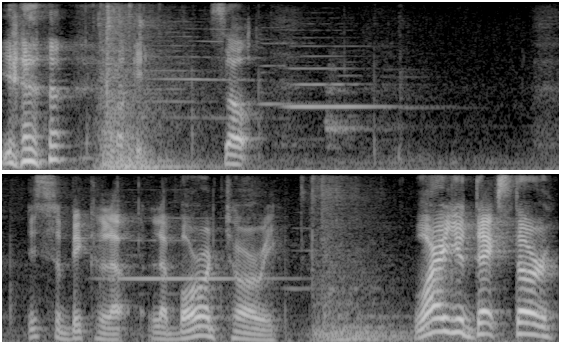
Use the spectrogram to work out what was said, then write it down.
Yeah. okay. So, this is a big la laboratory. Where are you, Dexter?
